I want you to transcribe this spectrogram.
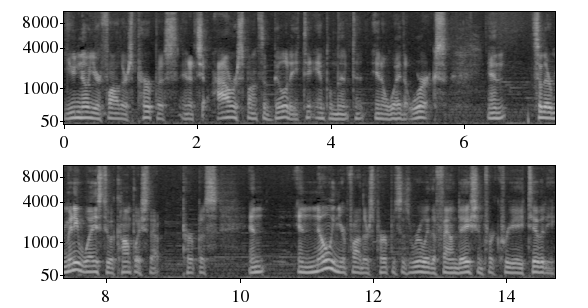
you know your Father's purpose, and it's our responsibility to implement it in a way that works. And so there are many ways to accomplish that purpose. And and knowing your Father's purpose is really the foundation for creativity.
